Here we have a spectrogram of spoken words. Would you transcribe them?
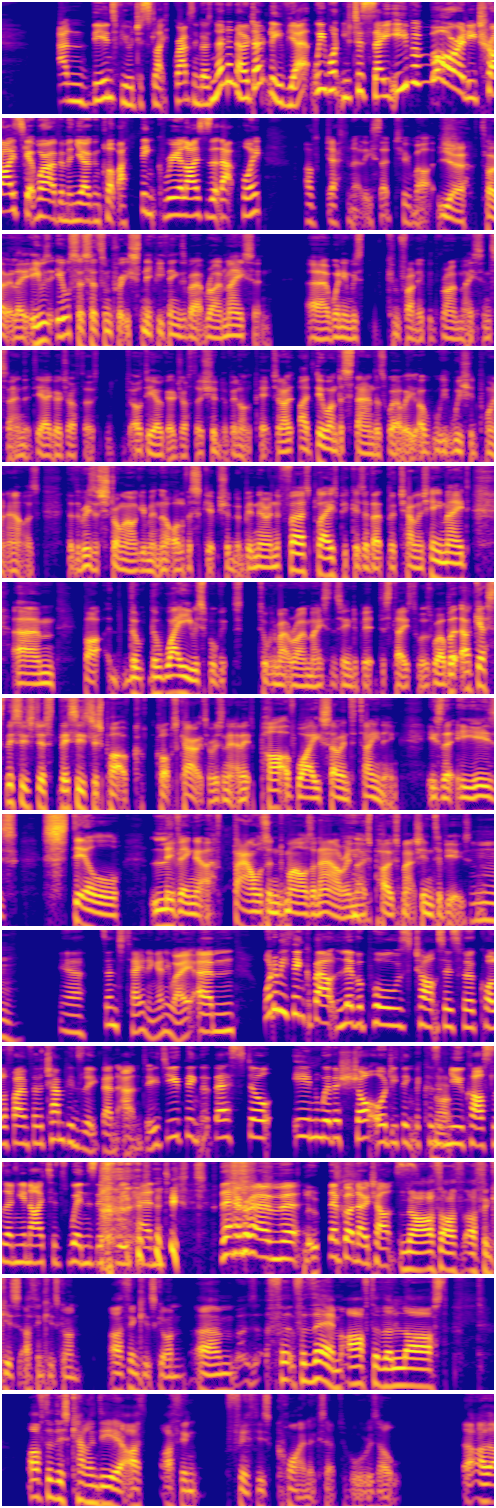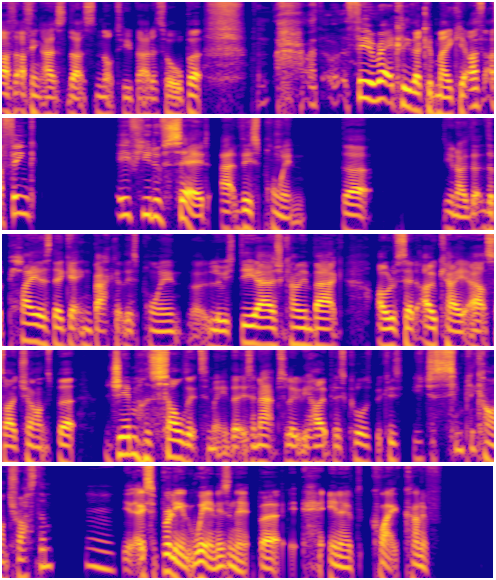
And the interviewer just like grabs and goes, No, no, no, don't leave yet. We want you to say even more. And he tries to get more out of him. And Jurgen Klopp, I think, realizes at that point, I've definitely said too much. Yeah, totally. He was. He also said some pretty snippy things about Ryan Mason uh, when he was confronted with Ryan Mason saying that Diego Jota or Diogo Jota shouldn't have been on the pitch. And I, I do understand as well. We, we, we should point out as, that there is a strong argument that Oliver Skipp shouldn't have been there in the first place because of that, the challenge he made. Um, but the the way he was talking about Ryan Mason seemed a bit distasteful as well. But I guess this is just this is just part of Klopp's character, isn't it? And it's part of why he's so entertaining is that he is still living at a thousand miles an hour in those post match interviews. Yeah, it's entertaining anyway. Um, what do we think about Liverpool's chances for qualifying for the Champions League then, Andy? Do you think that they're still in with a shot, or do you think because No. of Newcastle and United's wins this weekend, they're um, they've got no chance? No, I, th- I think it's I think it's gone. I think it's gone. Um, for for them after the last after this calendar year, I I think fifth is quite an acceptable result. I, I, I think that's that's not too bad at all. But theoretically, they could make it. I, I think if you'd have said at this point that you know the, the players they're getting back at this point, uh, Luis Diaz coming back, I would have said okay, outside chance. But Jim has sold it to me that it's an absolutely hopeless cause because you just simply can't trust them. Mm. it's a brilliant win, isn't it? But in a quite kind of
